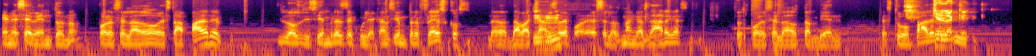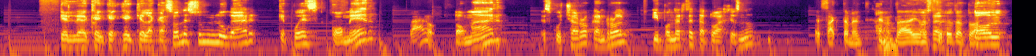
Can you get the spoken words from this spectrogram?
en ese evento, ¿no? Por ese lado está padre. Los diciembres de Culiacán siempre frescos, daba chance de ponerse las mangas largas. Entonces, por ese lado también estuvo padre. Que la, que, la, que, que la casona es un lugar que puedes comer, claro. tomar, escuchar rock and roll y ponerte tatuajes, ¿no? Exactamente. En entrada hay un estudio de tatuajes. Todo,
